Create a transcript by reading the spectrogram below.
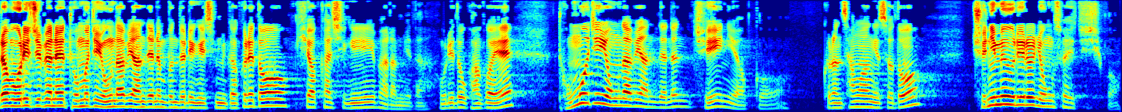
여러분 우리 주변에 도무지 용납이 안 되는 분들이 계십니까? 그래도 기억하시기 바랍니다. 우리도 과거에 도무지 용납이 안 되는 죄인이었고 그런 상황에서도 주님이 우리를 용서해 주시고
